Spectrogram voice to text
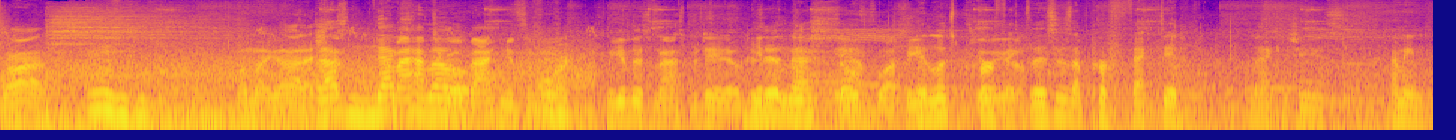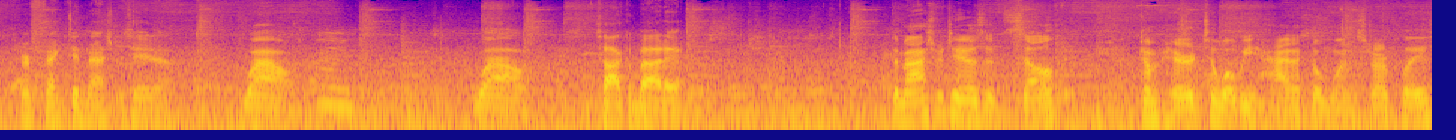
god. oh my god. I, That's should- I might have to go back and get some more. We give this mashed potato because it looks mashed- so yeah. fluffy. It looks perfect. This is a perfected mac and cheese. I mean, perfected mashed potato. Wow. Mm. Wow. Talk about it. The mashed potatoes itself, compared to what we had at the one star place,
